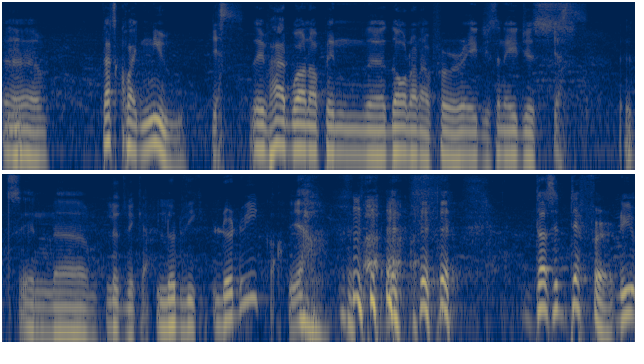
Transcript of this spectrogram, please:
uh, Mm. that's quite new. Yes, They've had one up in uh, Dalarna for ages and ages. yes, It's in um, Ludvika. Ludvig. Ludvika. Yeah. Does it differ? Do you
